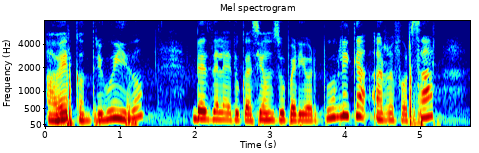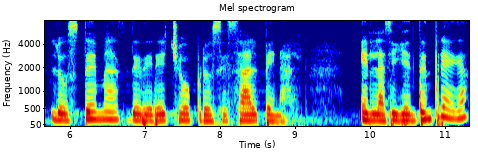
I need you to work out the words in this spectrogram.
haber contribuido desde la educación superior pública a reforzar los temas de derecho procesal penal. En la siguiente entrega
